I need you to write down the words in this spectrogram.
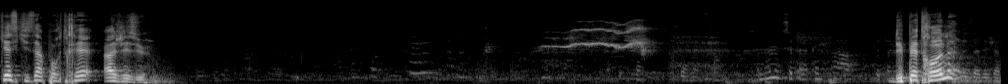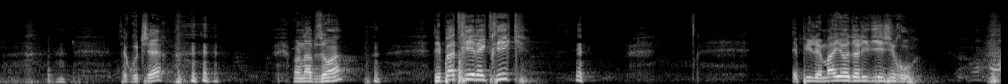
qu'est-ce qu'ils apporteraient à Jésus? Du pétrole? Ça coûte cher? On en a besoin? Des batteries électriques Et puis le maillot d'Olivier Giroud.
